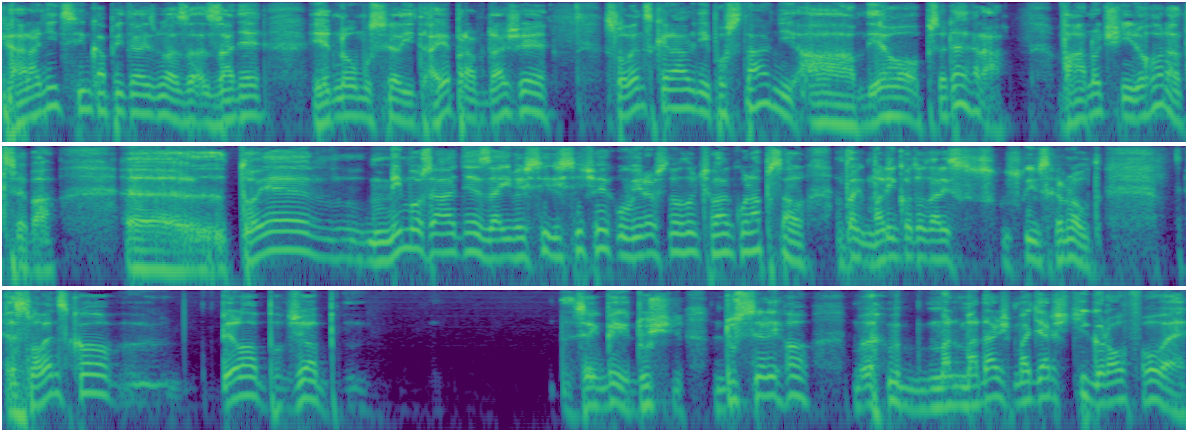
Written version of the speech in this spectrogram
hranicím kapitalismu a za, za ně jednou museli jít. A je pravda, že slovenské národní povstání a jeho předehra, Vánoční dohoda třeba, e, to je mimořádně zajímavé, když si člověk uvědomil, že tom článku napsal, a tak malinko to tady zkusím schrnout. Slovensko bylo, že řekl bych, duš, dusili ho madaž, maďarští grófové.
